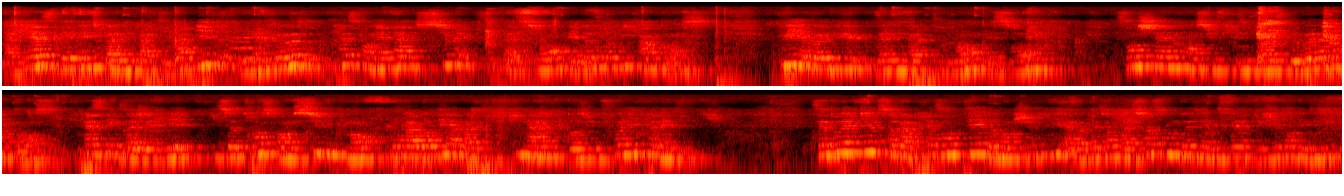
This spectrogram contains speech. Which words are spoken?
La pièce débute par une partie rapide, nerveuse, presque en état de surexcitation et d'euphorie intense, puis évolue vers une partie lente et sombre, s'enchaîne ensuite une phase de bonheur intense, presque exagérée, qui se transforme subitement pour aborder la partie finale dans une folie frénétique. Cette ouverture sera présentée devant jury à l'occasion de la 62e fête du Giron des musiques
